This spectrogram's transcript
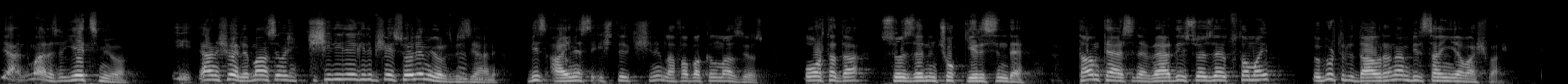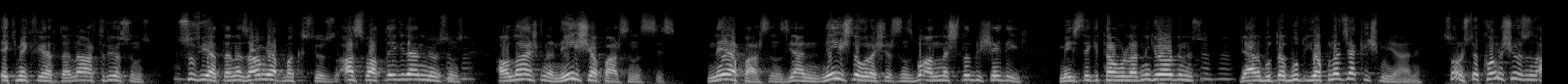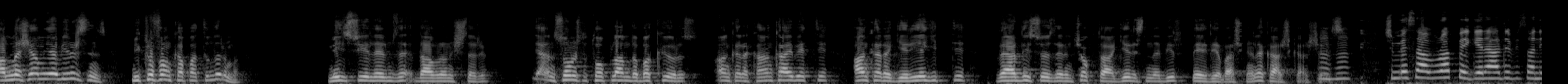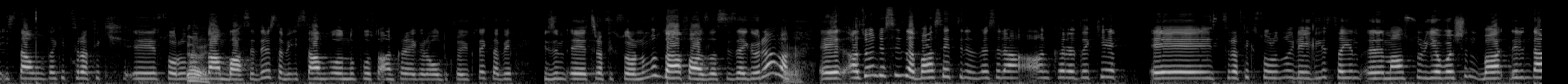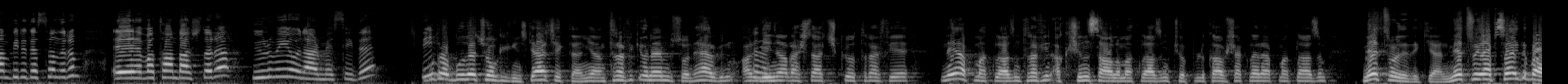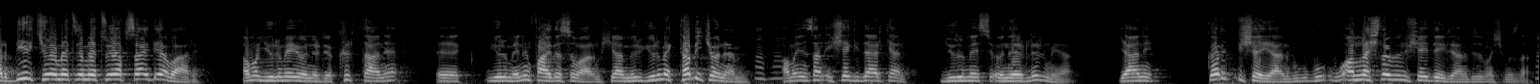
Yani maalesef yetmiyor. Yani şöyle Mansur Yavaş'ın kişiliğiyle ilgili bir şey söylemiyoruz biz yani. Biz aynası iştir kişinin lafa bakılmaz diyoruz. Ortada sözlerinin çok gerisinde tam tersine verdiği sözleri tutamayıp öbür türlü davranan bir Sayın Yavaş var. Ekmek fiyatlarını artırıyorsunuz. Su fiyatlarına zam yapmak istiyorsunuz. Asfaltla ilgilenmiyorsunuz. Allah aşkına ne iş yaparsınız siz? Ne yaparsınız? Yani ne işle uğraşırsınız? Bu anlaşılır bir şey değil. Meclisteki tavırlarını gördünüz. Yani bu da bu yapılacak iş mi yani? Sonuçta konuşuyorsunuz, anlaşamayabilirsiniz. Mikrofon kapatılır mı? Meclis üyelerimize davranışları. Yani sonuçta toplamda bakıyoruz. Ankara kan kaybetti. Ankara geriye gitti. Verdiği sözlerin çok daha gerisinde bir belediye başkanıyla karşı karşıyayız. Şimdi mesela Murat Bey genelde biz hani İstanbul'daki trafik e, sorunundan bahsederiz. Tabii İstanbul'un nüfusu Ankara'ya göre oldukça yüksek. Tabii bizim e, trafik sorunumuz daha fazla size göre ama e, az önce siz de bahsettiniz. Mesela Ankara'daki e, trafik sorunuyla ilgili Sayın e, Mansur Yavaş'ın vaatlerinden biri de sanırım e, vatandaşlara yürümeyi önermesiydi. Değil Bu mi? da bu da çok ilginç gerçekten. Yani trafik önemli bir sorun. Her gün Evet. yeni araçlar çıkıyor trafiğe. Ne yapmak lazım? Trafiğin akışını sağlamak lazım. Köprülü kavşaklar yapmak lazım. Metro dedik yani. Metro yapsaydı bari. Bir kilometre metro yapsaydı ya bari. Ama yürümeyi öneriyor. 40 tane e, yürümenin faydası varmış. Yani yürümek tabii ki önemli. Ama insan işe giderken yürümesi önerilir mi ya? Yani garip bir şey yani. Bu, bu, bu anlaşılır bir şey değil yani bizim açımızdan.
